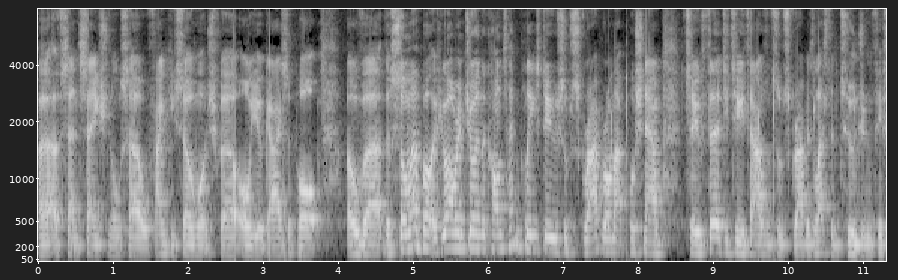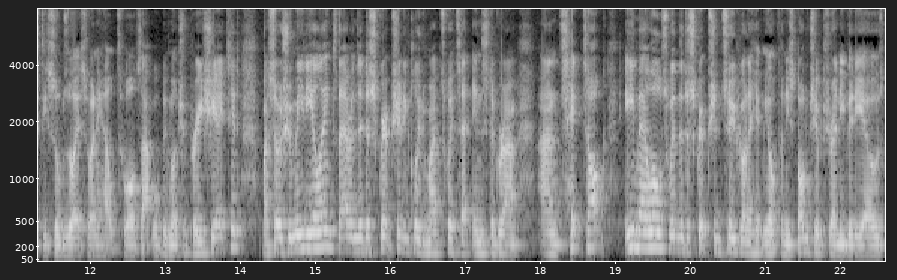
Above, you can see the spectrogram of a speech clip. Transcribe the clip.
uh, of sensational. So thank you so much for all your guys' support over the summer. But if you are enjoying the content, please do subscribe. We're on that push now to 32,000 subscribers, less than 250 subs away, so any help towards that will be much appreciated. My social media links, there in the description, including my Twitter, Instagram, and TikTok. Email also in the description too if you want to hit me up for any sponsorships for any videos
